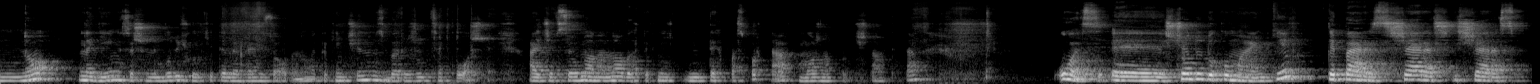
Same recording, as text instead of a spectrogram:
Ну, надіємося, що не будуть хотіти легалізованого. Таким чином збережуться кошти. Адже все одно на нових техпаспортах можна прочитати. Так? Ось е, щодо документів, тепер ще раз і ще раз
